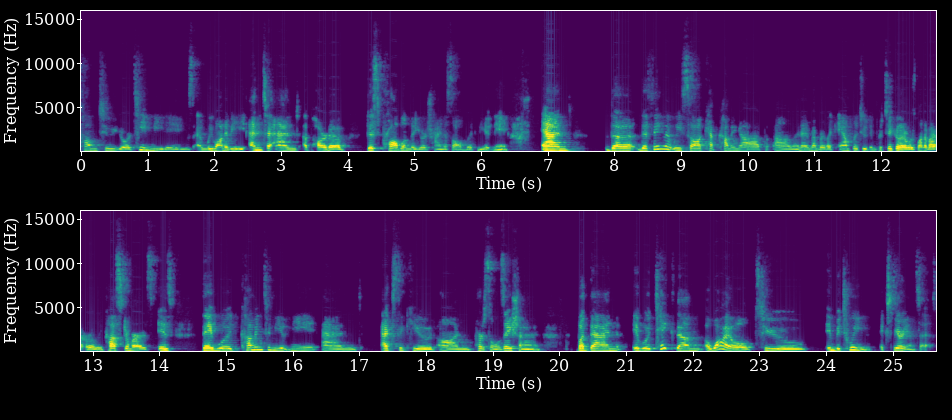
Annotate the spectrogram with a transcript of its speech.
come to your team meetings and we want to be end to end a part of this problem that you're trying to solve with Mutiny. And the, the thing that we saw kept coming up, um, and I remember like Amplitude in particular was one of our early customers, is they would come into Mutiny and execute on personalization, but then it would take them a while to in between experiences.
